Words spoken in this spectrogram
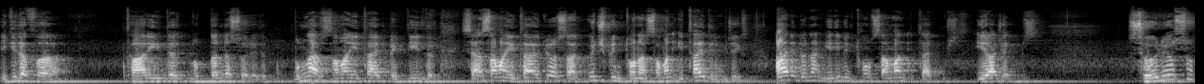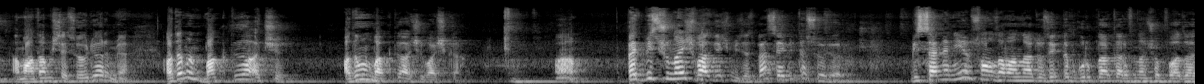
İki defa tarihinde notlarında söyledim. Bunlar saman ithal etmek değildir. Sen saman ithal ediyorsan 3000 tona saman ithal edilmeyeceksin. Aynı dönem 7000 ton saman ithal etmişsin, ihraç etmişsin. Söylüyorsun ama adam işte söylüyorum ya. Adamın baktığı açı, adamın baktığı açı başka. Tamam. Ve biz şuna hiç vazgeçmeyeceğiz. Ben sevgiyle söylüyorum. Biz seninle niye son zamanlarda özellikle bu gruplar tarafından çok fazla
